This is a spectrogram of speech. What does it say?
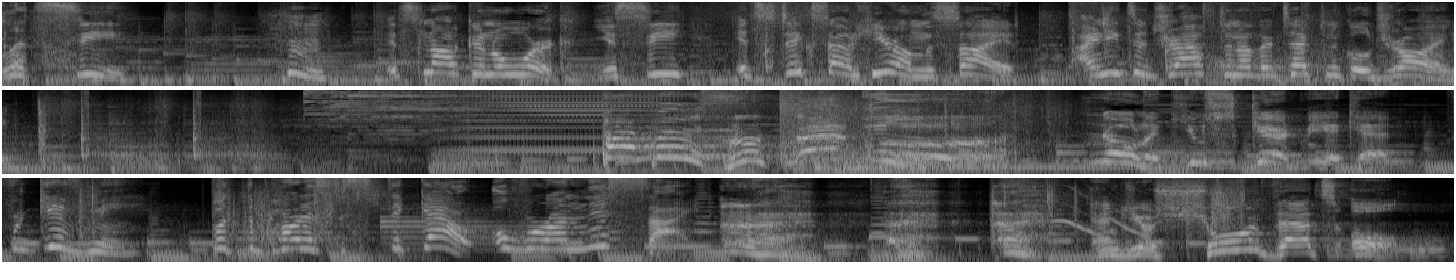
Let's see. Hmm, it's not gonna work. You see, it sticks out here on the side. I need to draft another technical drawing. Papus! Huh? Ah! Nolik, you scared me again. Forgive me, but the part has to stick out over on this side. And you're sure that's all?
